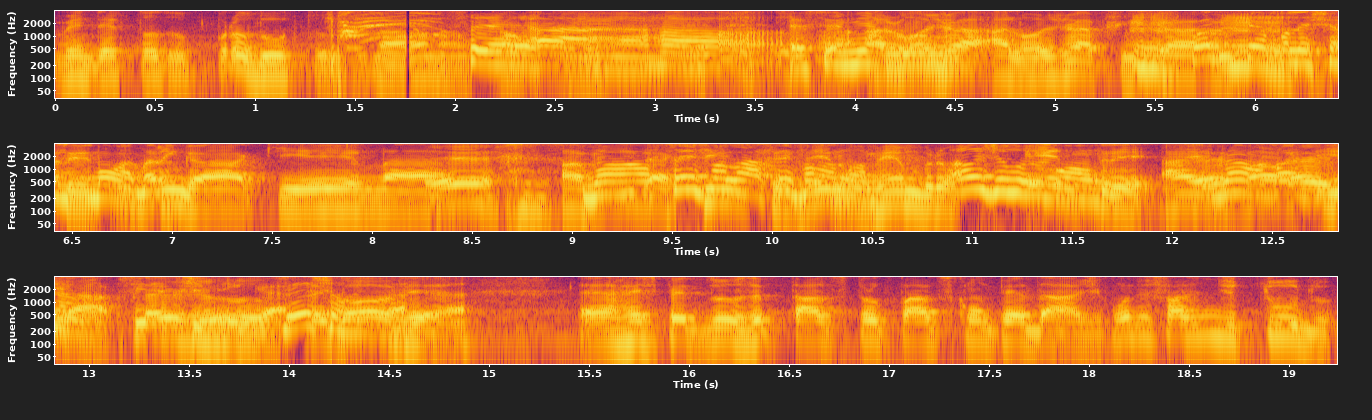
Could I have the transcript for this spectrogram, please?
vender todo o produto. Não, não. Ah, essa é a minha a loja, a loja fica Quanto tempo, Alexandre centro Maringá, aqui na é. Avenida não, sem 15 falar, sem falar de novembro, Ângelo entre a Erval e Piratininga. Segovia é, a respeito dos deputados preocupados com o pedágio. Quando eles fazem de tudo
